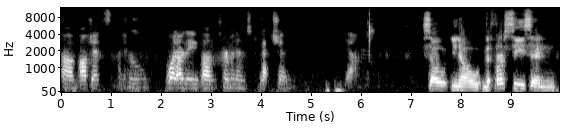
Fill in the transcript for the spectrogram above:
um, objects and who? What are the um, permanent collection? Yeah. So, you know, the first season,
